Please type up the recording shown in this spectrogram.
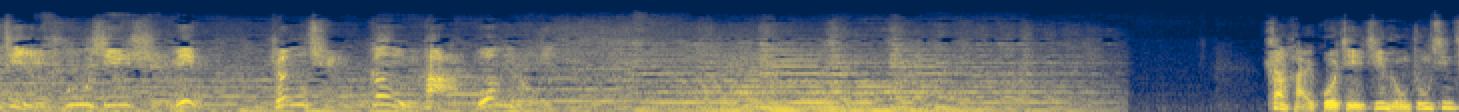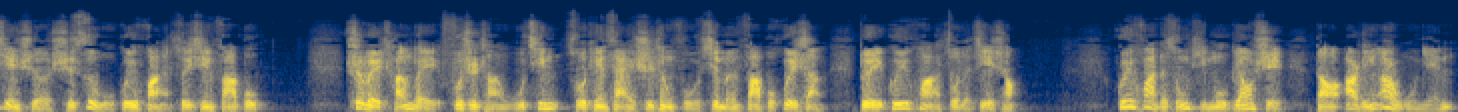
记初心使命，争取更大光荣。上海国际金融中心建设“十四五”规划最新发布，市委常委、副市长吴清昨天在市政府新闻发布会上对规划做了介绍。规划的总体目标是，到二零二五年，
